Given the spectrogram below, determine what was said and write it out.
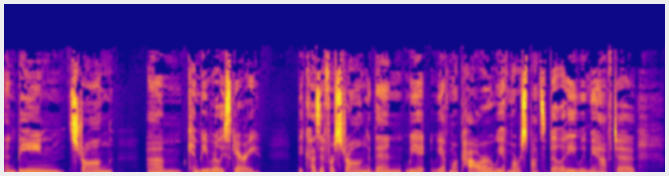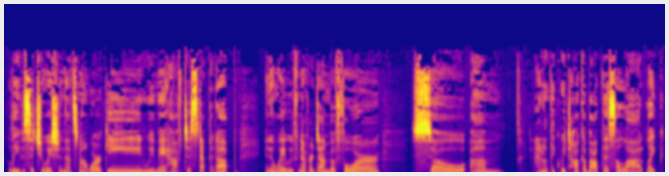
and being strong um, can be really scary. Because if we're strong, then we we have more power, we have more responsibility. We may have to leave a situation that's not working. We may have to step it up in a way we've never done before. So, um, I don't think we talk about this a lot. Like,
